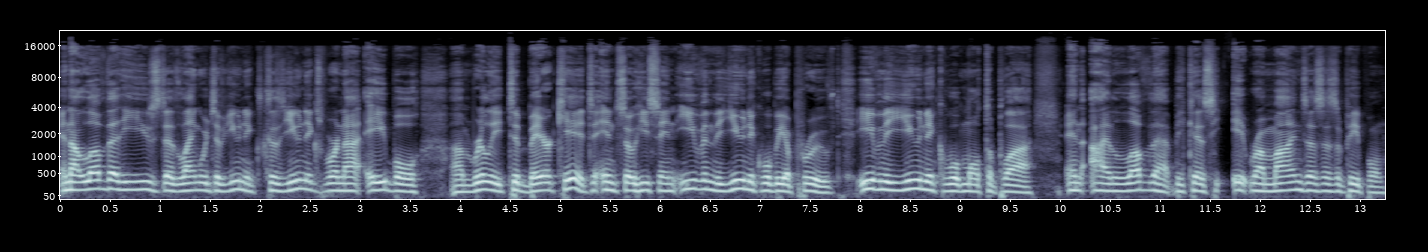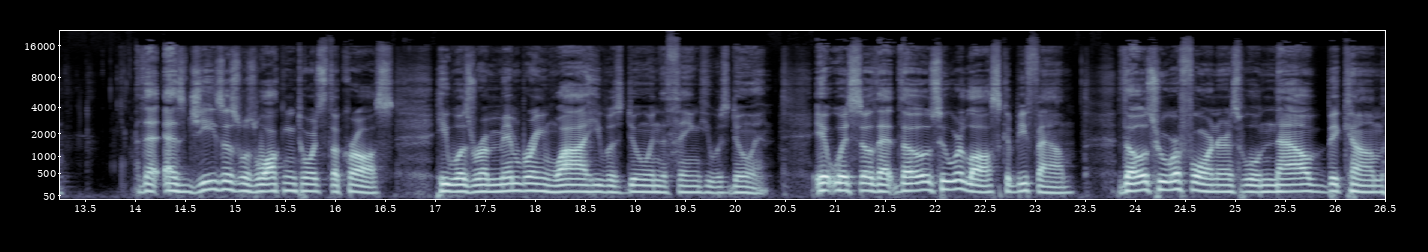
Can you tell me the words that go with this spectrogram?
And I love that he used the language of eunuchs because eunuchs were not able um, really to bear kids. And so he's saying even the eunuch will be approved, even the eunuch will multiply. And I love that because it reminds us as a people that as Jesus was walking towards the cross, he was remembering why he was doing the thing he was doing. It was so that those who were lost could be found. Those who were foreigners will now become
